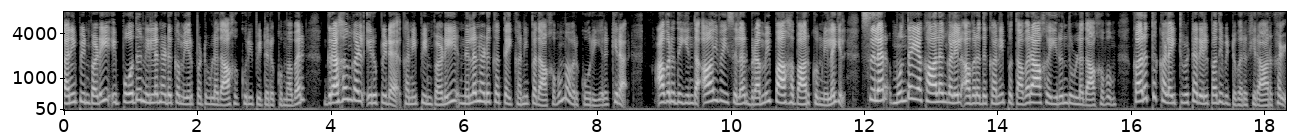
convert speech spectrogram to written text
கணிப்பின்படி இப்போது நிலநடுக்கம் ஏற்பட்டுள்ளதாக குறிப்பிட்டிருக்கும் அவர் கிரகங்கள் இருப்பிட கணிப்பின்படி நிலநடுக்கத்தை கணிப்பதாகவும் அவர் கூறியிருக்கிறார். அவரது இந்த ஆய்வை சிலர் பிரமிப்பாக பார்க்கும் நிலையில் சிலர் முந்தைய காலங்களில் அவரது கணிப்பு தவறாக இருந்துள்ளதாகவும் கருத்துக்களை ட்விட்டரில் பதிவிட்டு வருகிறார்கள்.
